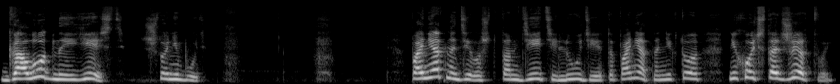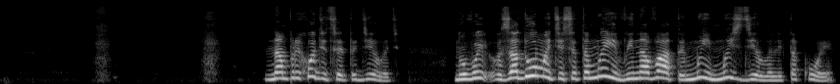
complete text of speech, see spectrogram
голодные есть что-нибудь. Понятное дело, что там дети, люди, это понятно, никто не хочет стать жертвой. Нам приходится это делать. Но вы задумайтесь, это мы виноваты, мы, мы сделали такое.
